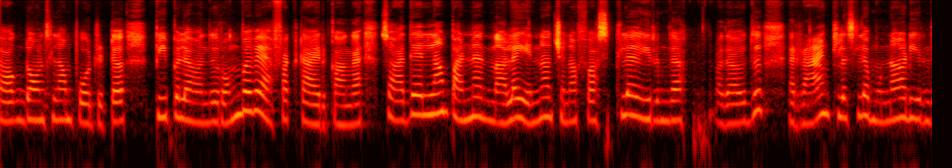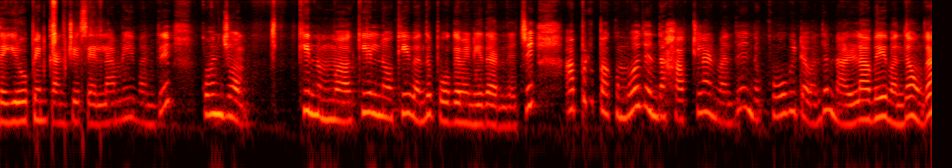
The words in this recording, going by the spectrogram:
லாக்டவுன்ஸ்லாம் போட்டுட்டு பீப்புளை வந்து ரொம்பவே எஃபெக்ட் ஆகிருக்காங்க ஸோ அதெல்லாம் பண்ணதுனால என்னாச்சுன்னா ஃபஸ்ட்டில் இருந்த அதாவது ரேங்க் லிஸ்ட்டில் முன்னாடி இருந்த யூரோப்பியன் கண்ட்ரிஸ் எல்லாமே வந்து கொஞ்சம் கீழ் நம்ம கீழ் நோக்கி வந்து போக வேண்டியதாக இருந்துச்சு. அப்படி பார்க்கும்போது இந்த ஹக்லாண்ட் வந்து இந்த கோவிட்டை வந்து நல்லாவே வந்து அவங்க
